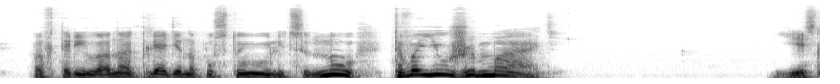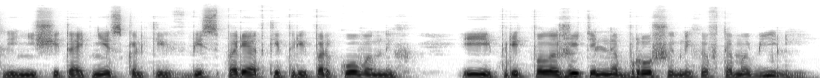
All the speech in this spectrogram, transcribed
— повторила она, глядя на пустую улицу. «Ну, твою же мать!» Если не считать нескольких в беспорядке припаркованных и предположительно брошенных автомобилей,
